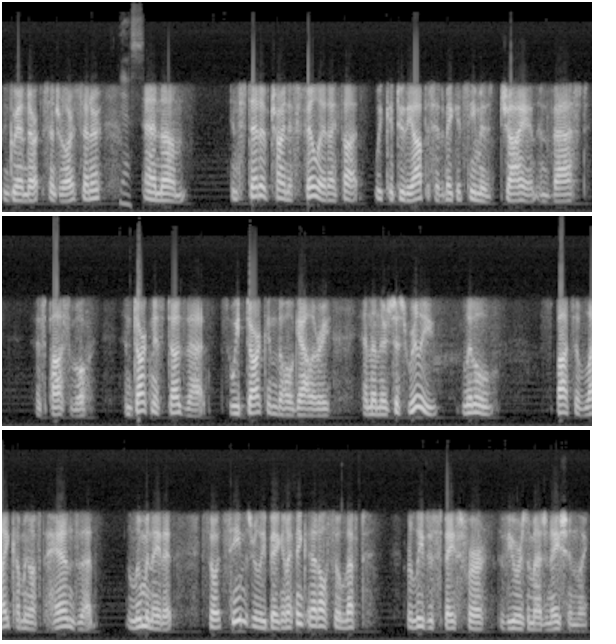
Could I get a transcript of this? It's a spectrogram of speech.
the Grand Art, Central Art Center. Yes. And um, instead of trying to fill it, I thought we could do the opposite and make it seem as giant and vast as possible. And darkness does that. So we darken the whole gallery, and then there's just really little spots of light coming off the hands that illuminate it. So it seems really big, and I think that also left or leaves a space for the viewer's imagination. Like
